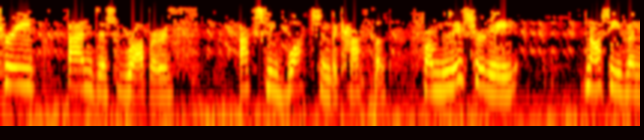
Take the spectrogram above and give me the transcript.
three bandit robbers actually watching the castle from literally not even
